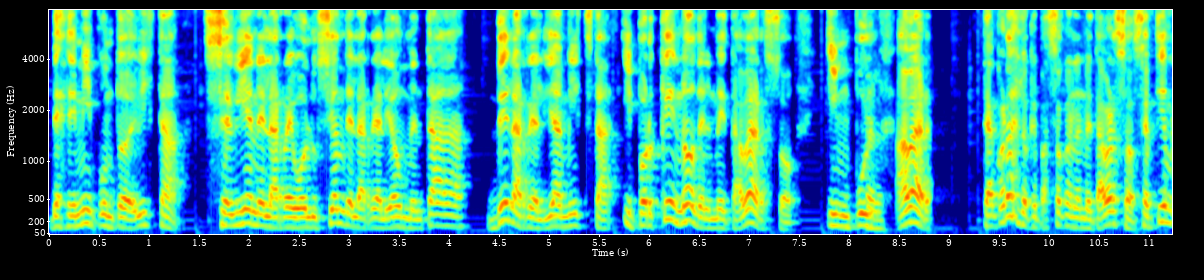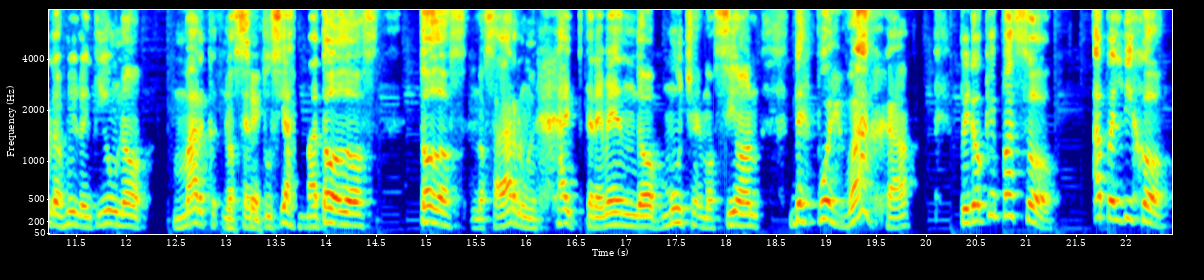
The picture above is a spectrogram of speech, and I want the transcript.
desde mi punto de vista, se viene la revolución de la realidad aumentada, de la realidad mixta y, ¿por qué no, del metaverso? A ver, ¿te acuerdas lo que pasó con el metaverso? Septiembre de 2021, Mark nos entusiasma a todos, todos nos agarra un hype tremendo, mucha emoción, después baja, pero ¿qué pasó? Apple dijo,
